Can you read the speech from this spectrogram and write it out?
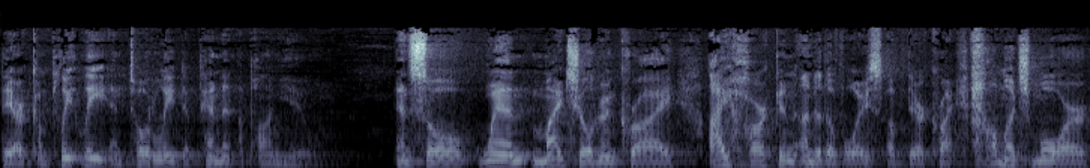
They are completely and totally dependent upon you. And so when my children cry, I hearken unto the voice of their cry. How much more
